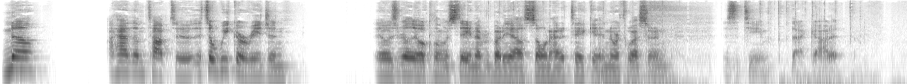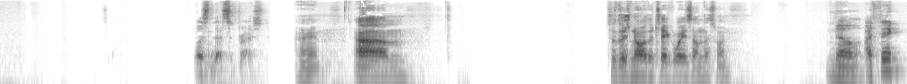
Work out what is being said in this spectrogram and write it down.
No, I had them top two. It's a weaker region. It was really Oklahoma State and everybody else. Someone had to take it, and Northwestern is the team that got it. Wasn't that surprised? All right. Um, so there's no other takeaways on this one. No, I think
